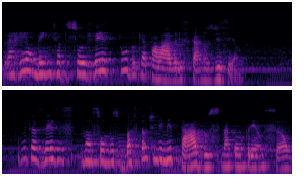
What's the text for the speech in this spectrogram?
para realmente absorver tudo que a palavra está nos dizendo. Que muitas vezes nós somos bastante limitados na compreensão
